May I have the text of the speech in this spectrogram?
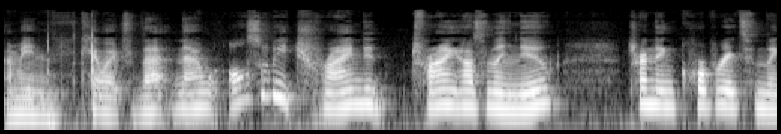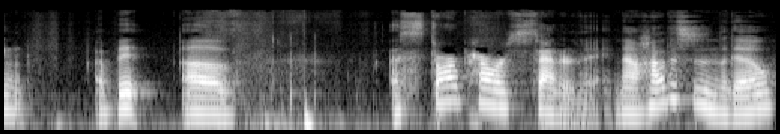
I mean, can't wait for that. And I will also be trying to trying out something new, trying to incorporate something a bit of a Star Power Saturday. Now, how this is going to go,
